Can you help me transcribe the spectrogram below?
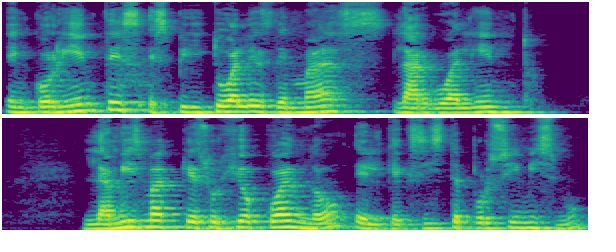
en corrientes espirituales de más largo aliento la misma que surgió cuando el que existe por sí mismo,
